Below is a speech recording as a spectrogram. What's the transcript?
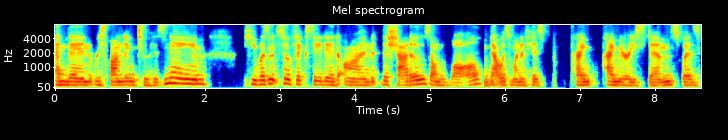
And then responding to his name, he wasn't so fixated on the shadows on the wall. That was one of his prim- primary stims was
